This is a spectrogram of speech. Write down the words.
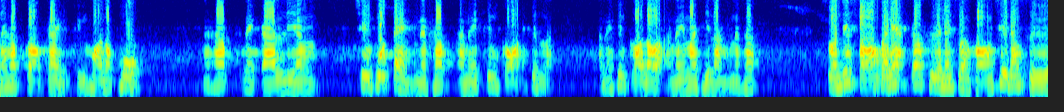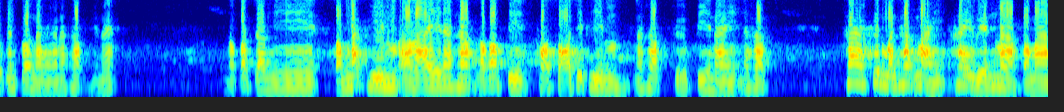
นะครับกอไก่ถึงฮอนกฮูกนะครับ ในการเรียงชื่อผู้แต่งนะครับ อันไหนขึ้นก่อนขึ้นหลังอันไหนขึ้นก่อนแล้วอันไหนมาทีหลังนะครับ ส่วนที่สองตัวเนี้ยก็คือในส่วนของชื่อหนังสือเป็นตัวหนานะครับเห็นไหม เราก็จะมีสำนักพิมพ์อะไรนะครับ แล้วก็ปีพศที่พิมพ์นะครับ คือปีไหนนะครับ ถ้าขึ้นบรรทัดใหม่ให้เว้นมาประมาณ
